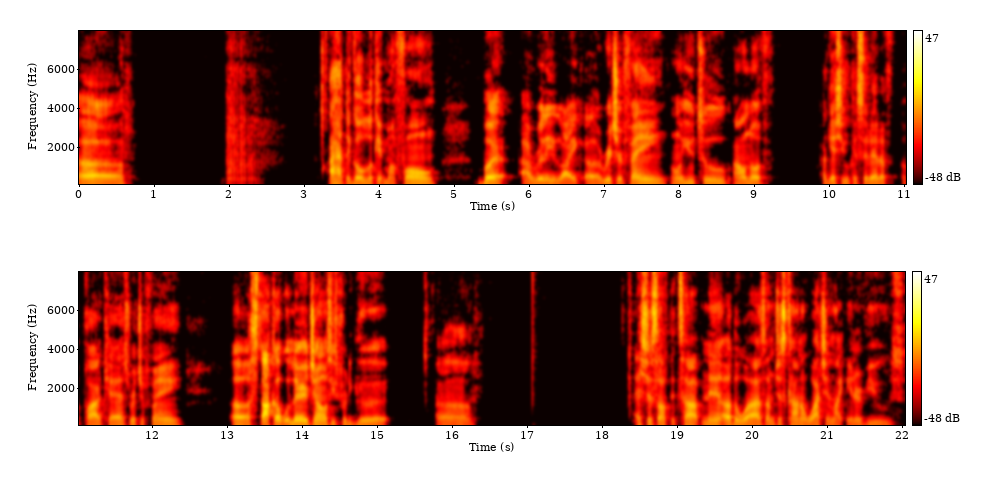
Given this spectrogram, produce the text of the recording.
Uh I had to go look at my phone, but I really like uh Richard Fain on YouTube. I don't know if I guess you would consider that a, a podcast, Richard Fain. Uh Stock Up with Larry Jones, he's pretty good. Uh that's just off the top. And then otherwise, I'm just kind of watching like interviews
